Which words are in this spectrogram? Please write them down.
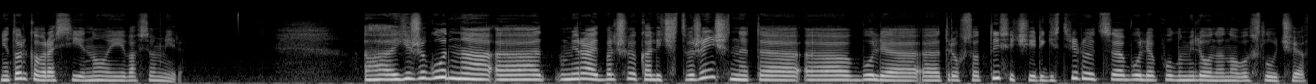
Не только в России, но и во всем мире. А, ежегодно э, умирает большое количество женщин, это э, более 300 э, тысяч, и регистрируется более полумиллиона новых случаев.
